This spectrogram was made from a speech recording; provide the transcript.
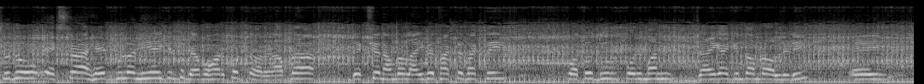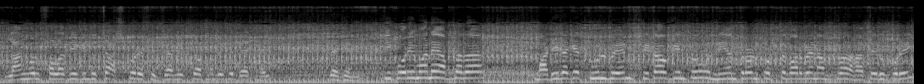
শুধু এক্সট্রা হেডগুলো নিয়েই কিন্তু ব্যবহার করতে পারেন আপনারা দেখছেন, আমরা লাইভে থাকতে থাকতেই কত দূর পরিমাণ জায়গায় কিন্তু আমরা অলরেডি এই লাঙ্গল ফলা দিয়ে কিন্তু চাষ করে ফেলছি আমি একটু আপনাদেরকে দেখাই। দেখেন, কি পরিমাণে আপনারা মাটিটাকে তুলবেন সেটাও কিন্তু নিয়ন্ত্রণ করতে পারবেন আপনার হাতের উপরেই।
